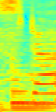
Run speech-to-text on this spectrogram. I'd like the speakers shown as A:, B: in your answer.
A: stop.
